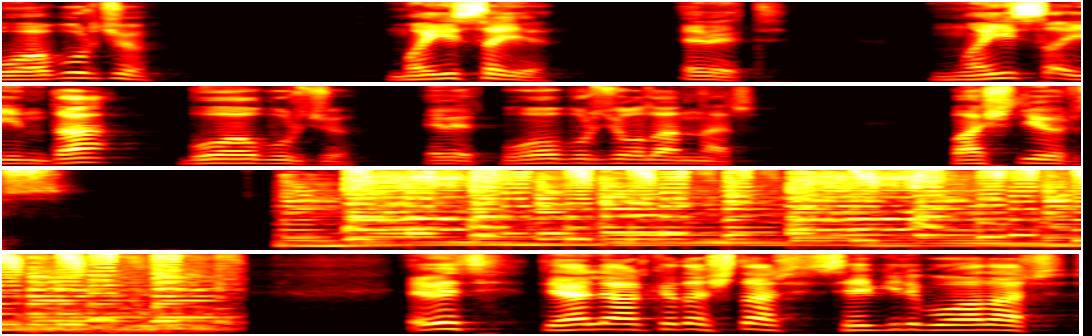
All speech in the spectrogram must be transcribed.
Boğa burcu. Mayıs ayı. Evet. Mayıs ayında Boğa burcu. Evet, Boğa burcu olanlar. Başlıyoruz. Evet, değerli arkadaşlar, sevgili boğalar.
